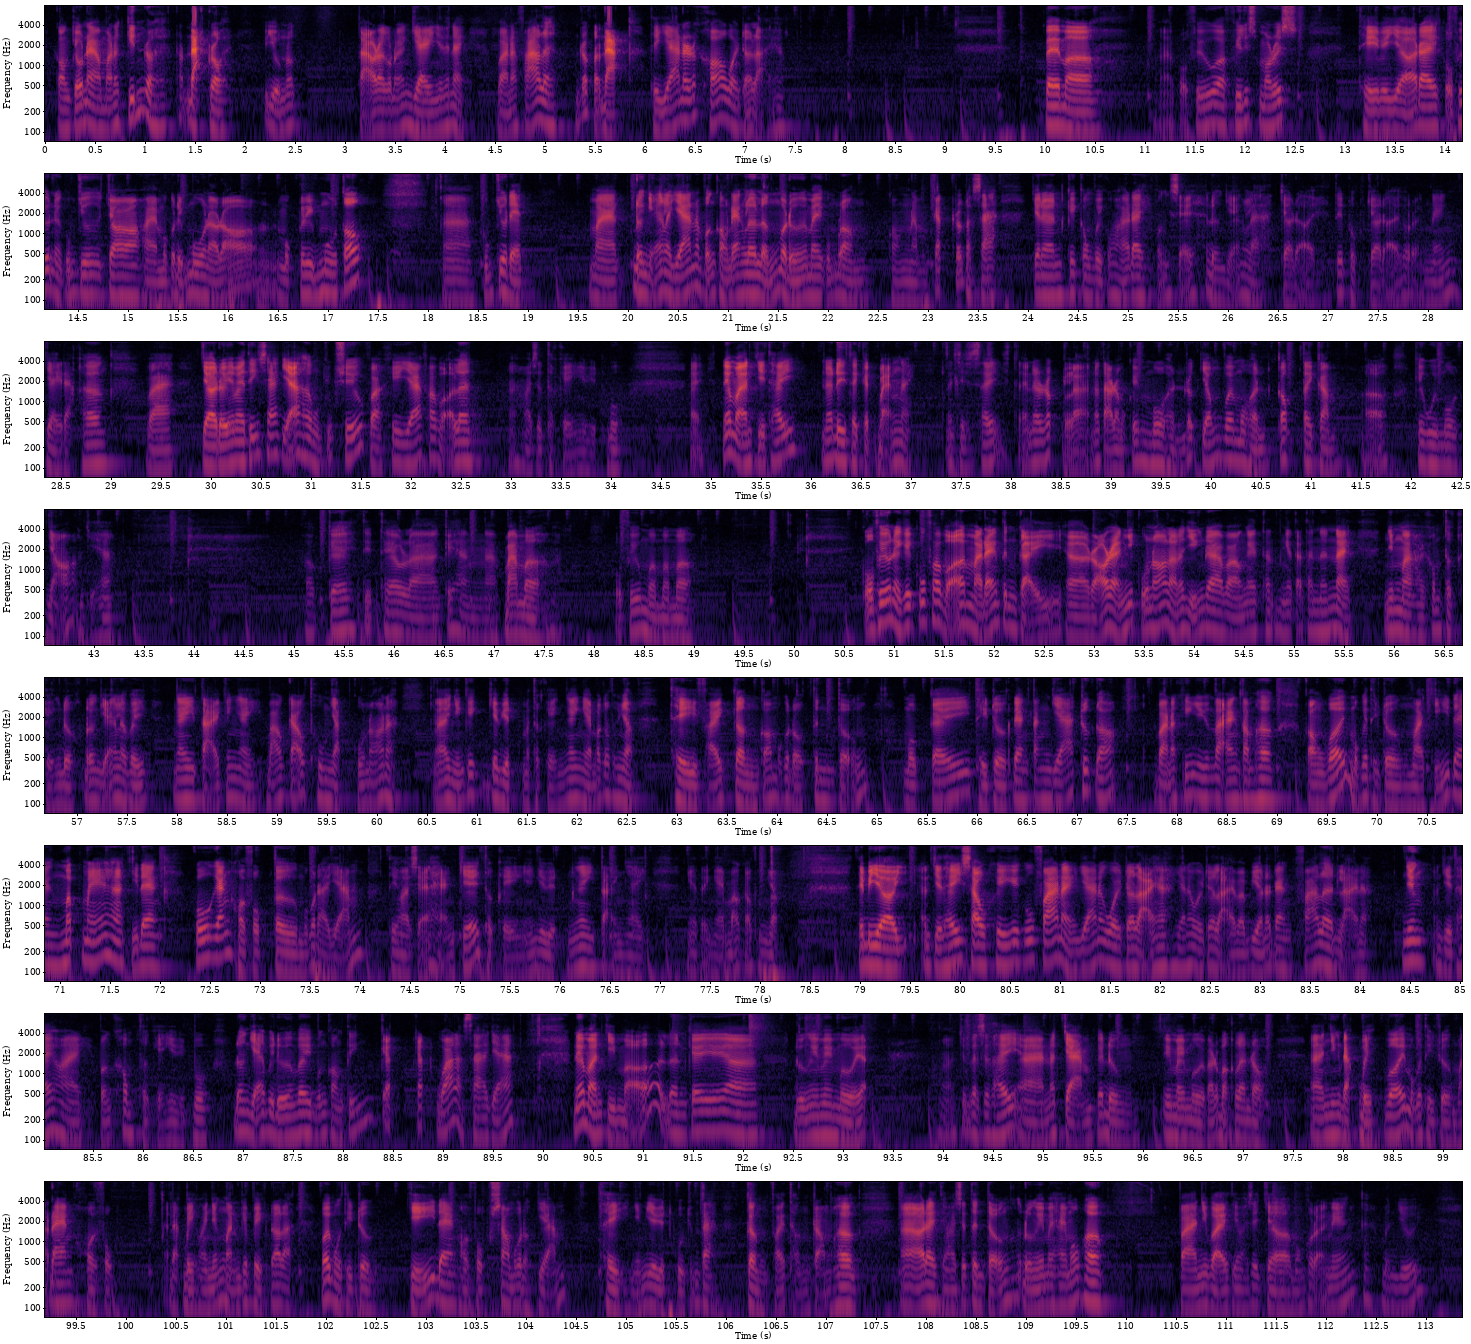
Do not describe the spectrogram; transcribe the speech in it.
Còn chỗ nào mà nó kín rồi, nó đặt rồi, ví dụ nó tạo ra con đoạn dày như thế này và nó phá lên, rất là đặc, thì giá nó rất khó quay trở lại PM à, cổ phiếu à, Philip Morris. Thì bây giờ ở đây cổ phiếu này cũng chưa cho Hoàng một cái điểm mua nào đó một cái điểm mua tốt à, cũng chưa đẹp. Mà đơn giản là giá nó vẫn còn đang lơ lửng và đường EMA cũng còn còn nằm cách rất là xa. Cho nên cái công việc của Hoàng ở đây vẫn sẽ đơn giản là chờ đợi tiếp tục chờ đợi cái đoạn nén dày đặc hơn. Và chờ đợi EMA tiến sát giá hơn một chút xíu và khi giá phá vỡ lên à, Hoàng sẽ thực hiện việc mua. Đấy. nếu mà anh chị thấy nó đi theo kịch bản này anh chị thấy, thấy nó rất là nó tạo ra một cái mô hình rất giống với mô hình cốc tay cầm ở cái quy mô nhỏ anh chị ha. Ok tiếp theo là cái hàng à, 3M cổ phiếu MMM cổ phiếu này cái cú phá vỡ mà đáng tin cậy à, rõ ràng nhất của nó là nó diễn ra vào ngay ngay tại thanh nến này. Nhưng mà không thực hiện được đơn giản là vì ngay tại cái ngày báo cáo thu nhập của nó nè. Đấy, những cái giao dịch mà thực hiện ngay ngày báo cáo thu nhập thì phải cần có một cái độ tin tưởng một cái thị trường đang tăng giá trước đó và nó khiến cho chúng ta an tâm hơn. Còn với một cái thị trường mà chỉ đang mấp mé ha chỉ đang cố gắng hồi phục từ một cái đà giảm thì họ sẽ hạn chế thực hiện những giao dịch ngay tại ngày ngay tại ngày báo cáo thu nhập thì bây giờ anh chị thấy sau khi cái cú phá này giá nó quay trở lại ha giá nó quay trở lại và bây giờ nó đang phá lên lại nè. Nhưng anh chị thấy hoài vẫn không thực hiện giao dịch mua. Đơn giản vì đường MV vẫn còn tiến cách cách quá là xa giá. Nếu mà anh chị mở lên cái à, đường EMA 10 á à, chúng ta sẽ thấy à nó chạm cái đường EMA 10 và nó bật lên rồi. À, nhưng đặc biệt với một cái thị trường mà đang hồi phục. Đặc biệt phải nhấn mạnh cái việc đó là với một thị trường chỉ đang hồi phục sau một đợt giảm thì những giao dịch của chúng ta cần phải thận trọng hơn. À, ở đây thì họ sẽ tin tưởng đường EMA 21 hơn. Và như vậy thì họ sẽ chờ một cái đoạn nén bên dưới.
